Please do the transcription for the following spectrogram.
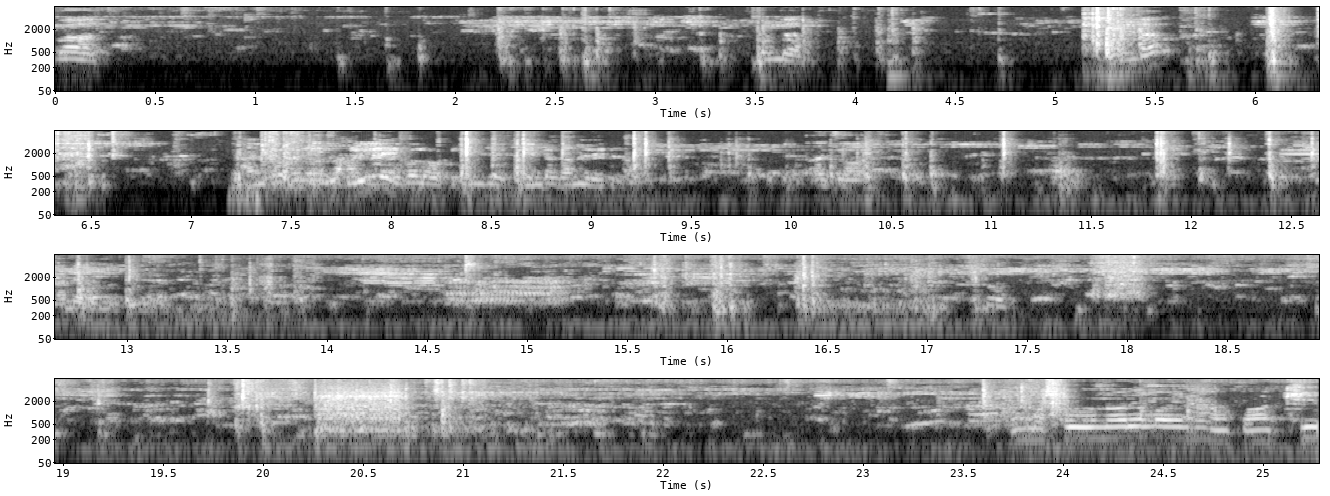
বল কোনটা কোনটা আমি বলে দিলাম বুঝলি? বলো প্রিন্টার প্রিন্টার কানে রেখে দাও। আচ্ছা তাহলে বলো। আমার সোনার ময়না পাখি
